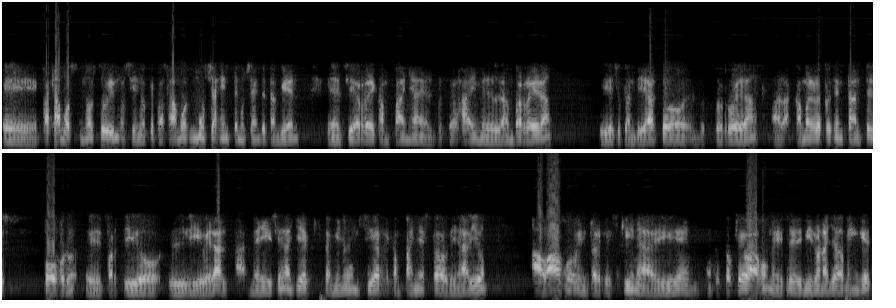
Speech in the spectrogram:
Eh, pasamos, no estuvimos, sino que pasamos mucha gente, mucha gente también en el cierre de campaña del doctor Jaime Durán Barrera y de su candidato, el doctor Rueda, a la Cámara de Representantes por el Partido Liberal. Ah, Me dicen ayer que también hubo un cierre de campaña extraordinario abajo en Tres Esquina, ahí en, en Retoque Bajo, me dice Miro Naya Domínguez,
